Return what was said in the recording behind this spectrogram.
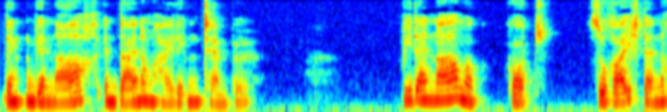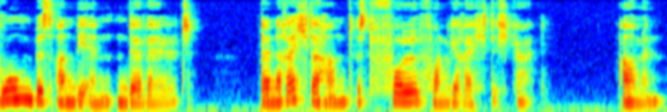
denken wir nach in deinem heiligen Tempel. Wie dein Name, Gott, so reicht dein Ruhm bis an die Enden der Welt. Deine rechte Hand ist voll von Gerechtigkeit. Amen.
